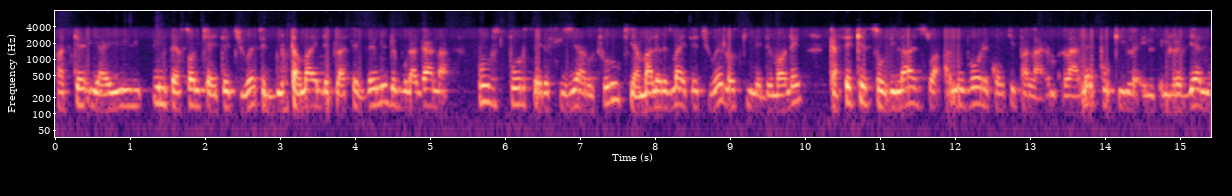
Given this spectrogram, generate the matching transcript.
parce qu'il y a eu une personne qui a été tuée, c'est notamment un déplacé venu de Bunagana pour, pour se réfugier à Rutshuru, qui a malheureusement été tué lorsqu'il est demandé qu'à ce que son village soit à nouveau reconquis par l'armée pour qu'il revienne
